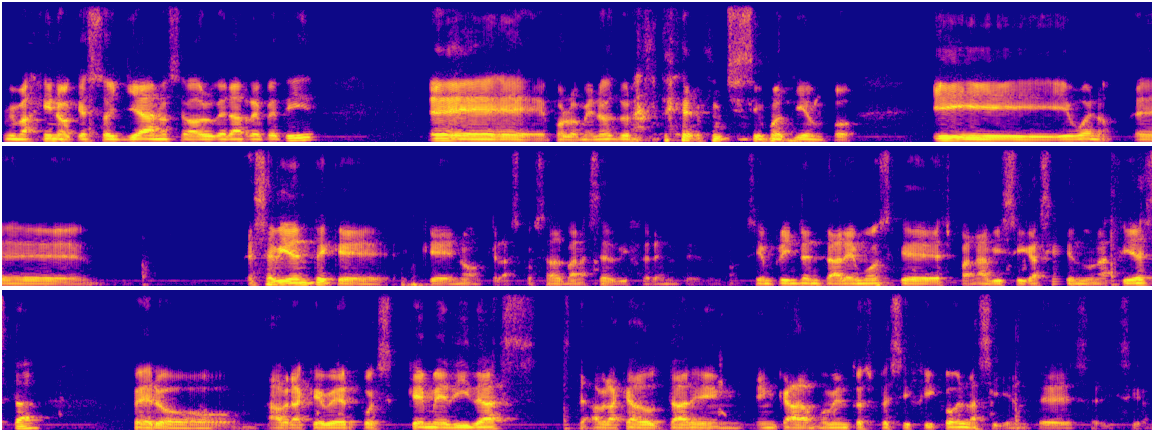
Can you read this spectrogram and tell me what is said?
me imagino que eso ya no se va a volver a repetir eh, por lo menos durante muchísimo tiempo. Y, bueno, eh, es evidente que, que, no, que las cosas van a ser diferentes. Siempre intentaremos que Spanavi siga siendo una fiesta, pero habrá que ver pues qué medidas habrá que adoptar en, en cada momento específico en las siguientes ediciones.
